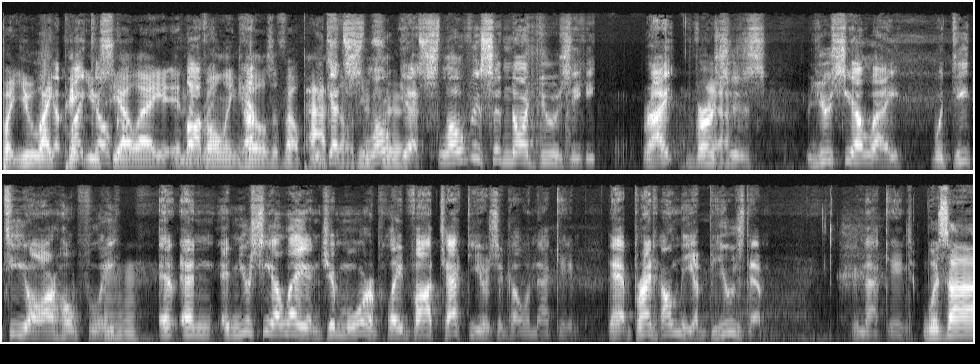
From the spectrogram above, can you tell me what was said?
But you like Pitt, Mike Elko. UCLA in Love the rolling Yep. hills of El Paso. get Do Slo- feel- yeah, Slovis and Narduzzi, right? Versus UCLA with DTR, hopefully. Mm-hmm. And, and and UCLA and Jim Mora played Vatek years ago in that game. That Brett Hundley abused them in that game. was uh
